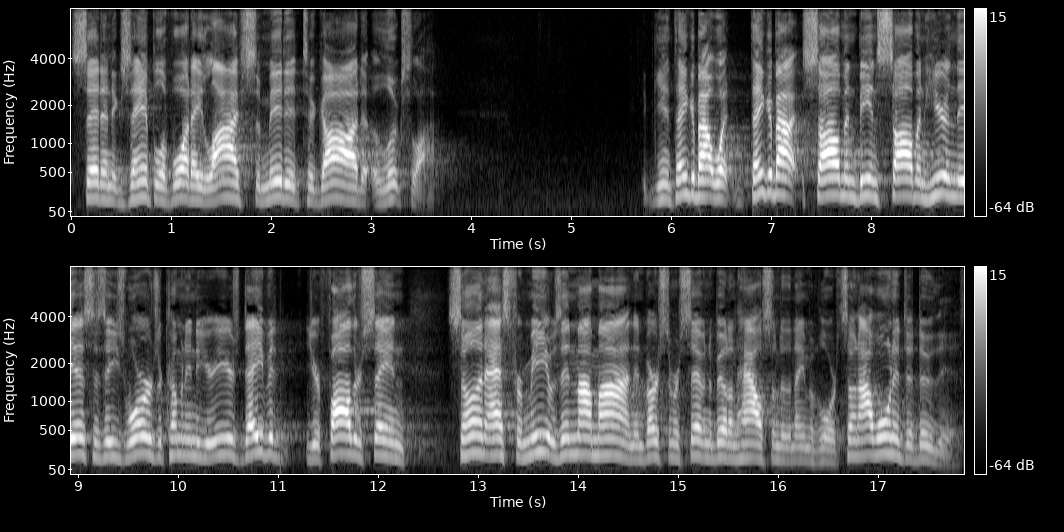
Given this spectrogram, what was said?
set an example of what a life submitted to God looks like. Again, think about what think about Solomon being Solomon, hearing this as these words are coming into your ears. David, your father, saying, Son, as for me, it was in my mind in verse number seven to build a house under the name of the Lord. Son, I wanted to do this.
